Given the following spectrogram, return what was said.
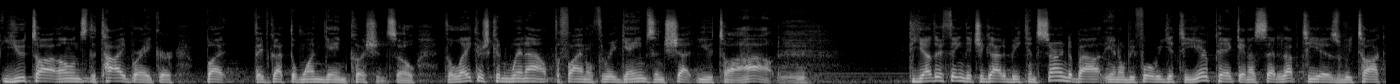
Utah owns the tiebreaker, but they've got the one game cushion. So the Lakers can win out the final three games and shut Utah out. Mm-hmm. The other thing that you got to be concerned about, you know, before we get to your pick, and I'll set it up to you as we talk.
